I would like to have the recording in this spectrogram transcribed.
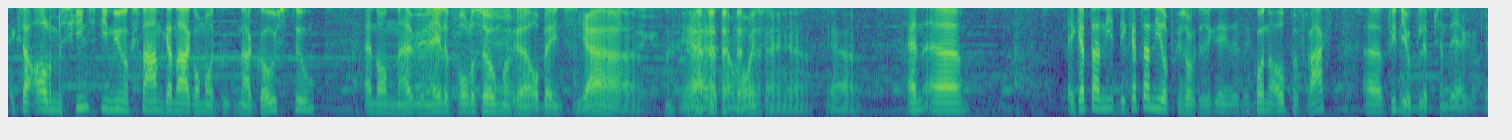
Ik zei alle machines die nu nog staan, gaan daar allemaal naar Ghost toe. En dan heb je een hele volle zomer opeens. Ja, ja, dat zou mooi zijn, ja. ja. En eh, ik, heb daar niet, ik heb daar niet op gezocht, dus ik, ik- gewoon een open vraag. Eh, videoclips en dergelijke.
